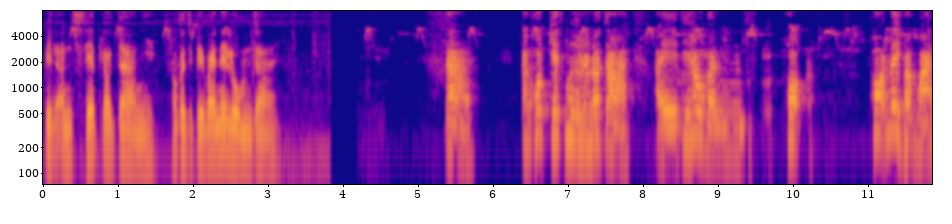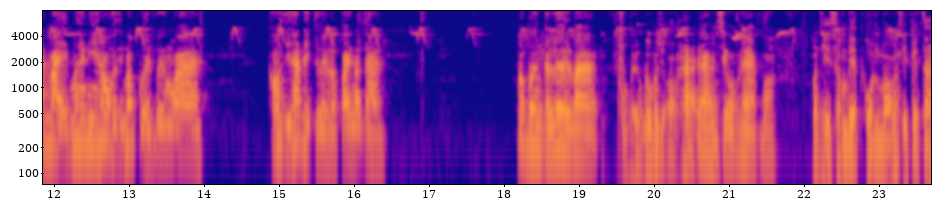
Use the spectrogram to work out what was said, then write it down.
เป็นอันเซ็ตแล้วจ้านี่เขาก็จะไปไว้ในลมจ้าจ้ากระคดเก็ดมือแล้วเนาะจ้าไอ้ที่เฮากันเพาะเพาะในผักหวานไว้มือนี้เฮาก็สิมาเปิดเบิ่งว่า เขาสิทัดได้เกิดเราไปเนาะจ้ามาเบิ่งกันเลยว่า เบิ่งดูมันสิออกหากจ้าบ่มันสิออกหักบ่มันสิสำเร็จผลบ่มันสิเป็นตา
